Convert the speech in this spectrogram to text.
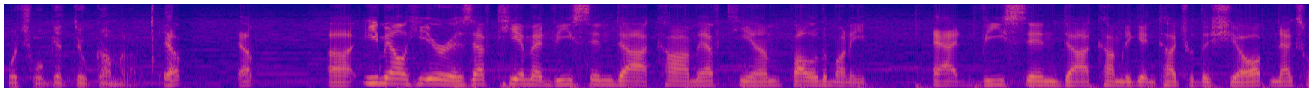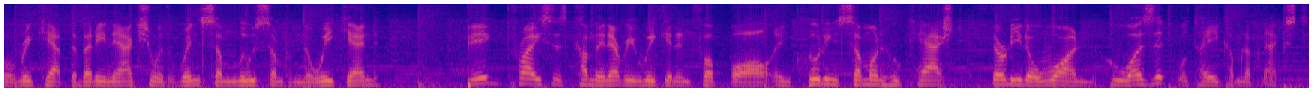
which we'll get to coming up. Yep, yep. Uh, email here is ftm at vsin.com. FTM, follow the money at vsin.com to get in touch with the show. Up next, we'll recap the betting action with win some, lose some from the weekend. Big prices come in every weekend in football, including someone who cashed 30 to 1. Who was it? We'll tell you coming up next.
